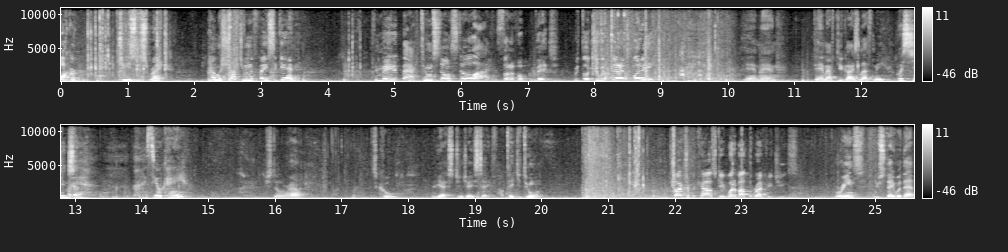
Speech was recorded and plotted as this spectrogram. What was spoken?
Motherfucker! Jesus, Rick. I'ma shot you in the face again. You made it back. Tombstone's still alive. Son of a bitch. We thought you were dead, buddy. Yeah, man. Damn, after you guys left me, Where's Shinche? Is he okay? still around. It's cool. But yes, Jin Jié's safe. I'll take you to him. Sergeant Bukowski, what about the refugees? Marines, you stay with them.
